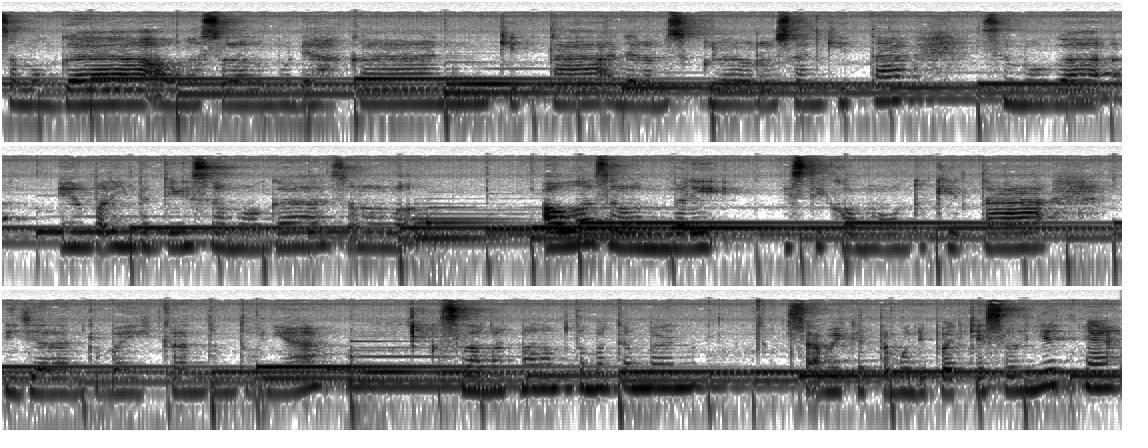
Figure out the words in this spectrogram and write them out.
Semoga Allah selalu mudahkan kita dalam segala urusan kita. Semoga yang paling penting semoga selalu Allah selalu memberi istiqomah untuk kita di jalan kebaikan tentunya. Selamat malam teman-teman. Sampai ketemu di podcast selanjutnya.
